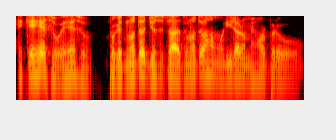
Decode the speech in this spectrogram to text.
Es que es eso, es eso, porque tú no te, yo, sea, tú no te vas a morir a lo mejor, pero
